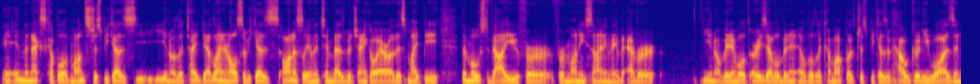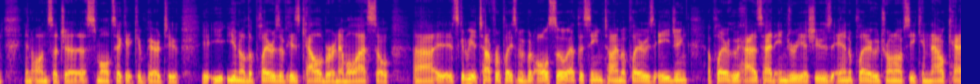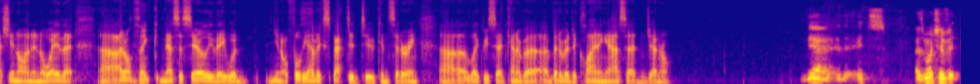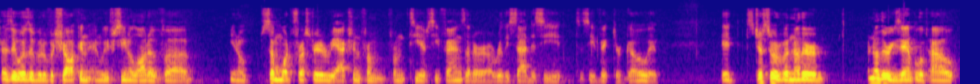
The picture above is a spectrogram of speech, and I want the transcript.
in the next couple of months, just because you know the tight deadline, and also because honestly, in the Tim Bezbatchenko era, this might be the most value for for money signing they've ever you know been able to, or he's ever been able to come up with just because of how good he was and and on such a, a small ticket compared to you, you, know the players of his caliber in MLS so uh, it's going to be a tough replacement but also at the same time a player who's aging a player who has had injury issues and a player who Toronto FC can now cash in on in a way that uh, I don't think necessarily they would you know fully have expected to considering uh, like we said kind of a, a bit of a declining asset in general yeah, it's as much of it as it was a bit of a shock, and, and we've seen a lot of uh, you know, somewhat frustrated reaction from from TFC fans that are, really sad to see to see Victor go. It it's just sort of another another example of how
